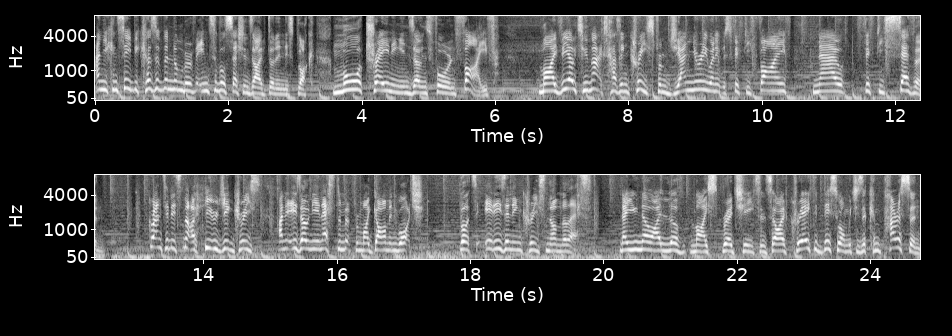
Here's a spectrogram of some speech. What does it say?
And you can see because of the number of interval sessions I've done in this block, more training in zones four and five, my VO2 max has increased from January when it was 55, now 57. Granted, it's not a huge increase and it is only an estimate from my Garmin watch, but it is an increase nonetheless. Now you know I love my spreadsheets and so I've created this one which is a comparison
